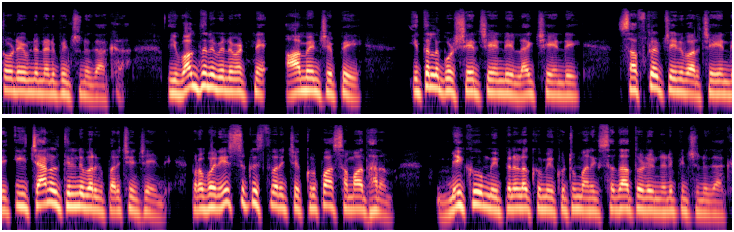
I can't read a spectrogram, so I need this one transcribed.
తోడే ఉండి నడిపించును గాక. ఈ వాగ్దానం విన్న వెంటనే ఆమె అని చెప్పి ఇతరులకు కూడా షేర్ చేయండి లైక్ చేయండి సబ్స్క్రైబ్ చేయని వారు చేయండి ఈ ఛానల్ తెలియని వారికి పరిచయం చేయండి. ప్రభు యేసుక్రీస్తు వారి ఇచ్చే కృపా సమాధానం మీకు మీ పిల్లలకు మీ కుటుంబానికి సదా తోడే నడిపించును గాక.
